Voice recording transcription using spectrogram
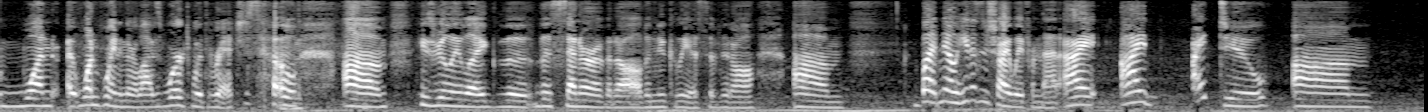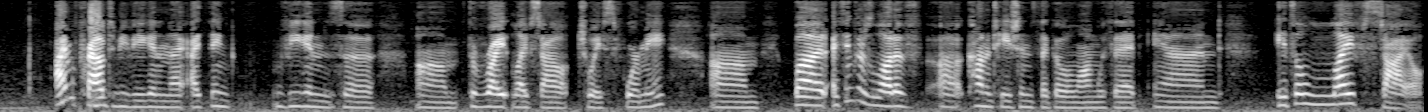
one at one point in their lives worked with Rich. So um, he's really like the the center of it all, the nucleus of it all. Um, but no, he doesn't shy away from that. I I I do. Um, I'm proud to be vegan, and I, I think vegan is a, um, the right lifestyle choice for me. But I think there's a lot of uh, connotations that go along with it, and it's a lifestyle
